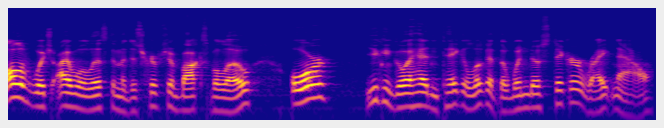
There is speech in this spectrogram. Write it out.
all of which I will list in the description box below, or you can go ahead and take a look at the window sticker right now.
